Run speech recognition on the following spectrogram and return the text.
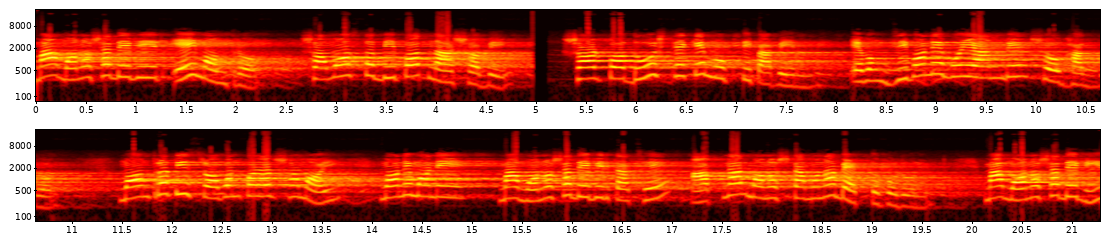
মা মনসা দেবীর এই মন্ত্র, সমস্ত বিপদ নাশ হবে। সর্প দোষ থেকে মুক্তি পাবেন। এবং জীবনে বয়ে আনবে সৌভাগ্য। মন্ত্রটি শ্রবণ করার সময় মনে মনে মা মনসা দেবীর কাছে আপনার মনস্কামনা ব্যক্ত করুন। মা মনসা দেবী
